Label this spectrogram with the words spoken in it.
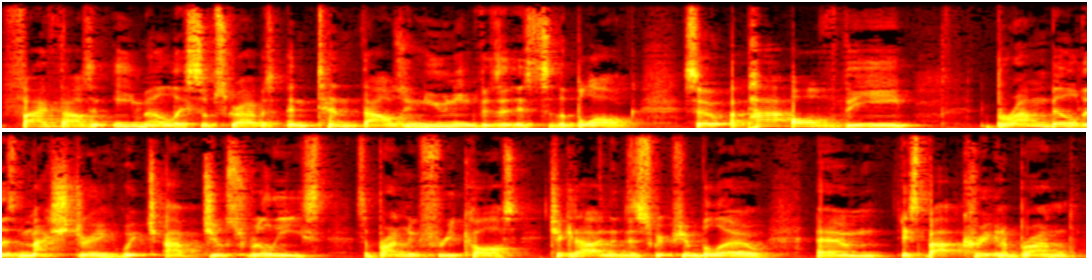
5,000 email list subscribers and 10,000 unique visitors to the blog. So, a part of the Brand Builders Mastery, which I've just released, it's a brand new free course. Check it out in the description below. Um, it's about creating a brand.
